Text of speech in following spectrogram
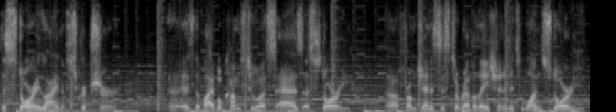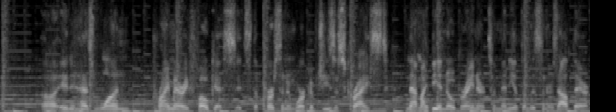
the storyline of Scripture uh, as the Bible comes to us as a story uh, from Genesis to Revelation. And it's one story, and it has one primary focus it's the person and work of Jesus Christ. And that might be a no brainer to many of the listeners out there.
